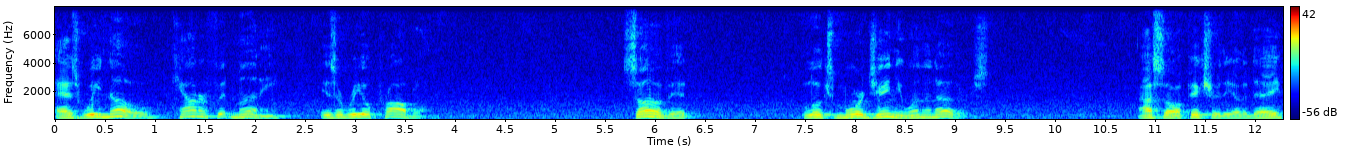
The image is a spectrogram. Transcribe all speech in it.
As we know, counterfeit money is a real problem. Some of it looks more genuine than others. I saw a picture the other day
